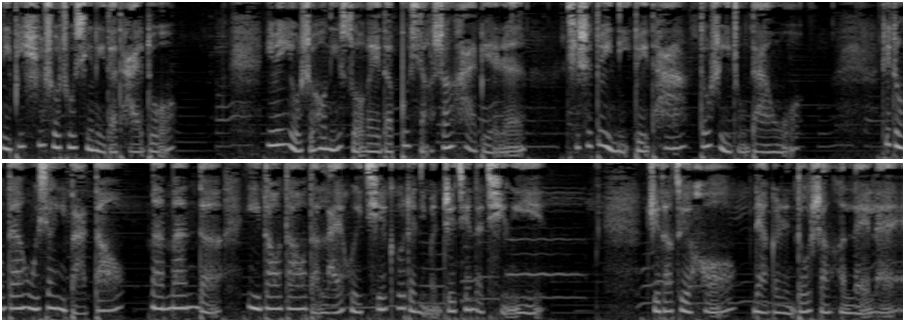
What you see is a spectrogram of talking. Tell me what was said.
你必须说出心里的态度，因为有时候你所谓的不想伤害别人，其实对你对他都是一种耽误。这种耽误像一把刀，慢慢的一刀刀的来回切割着你们之间的情谊，直到最后两个人都伤痕累累。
